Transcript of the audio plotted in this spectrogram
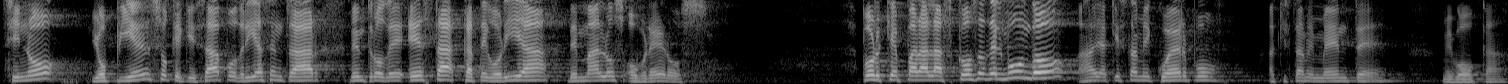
Si no, yo pienso que quizá podrías entrar dentro de esta categoría de malos obreros. Porque para las cosas del mundo, ay, aquí está mi cuerpo, aquí está mi mente, mi boca.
